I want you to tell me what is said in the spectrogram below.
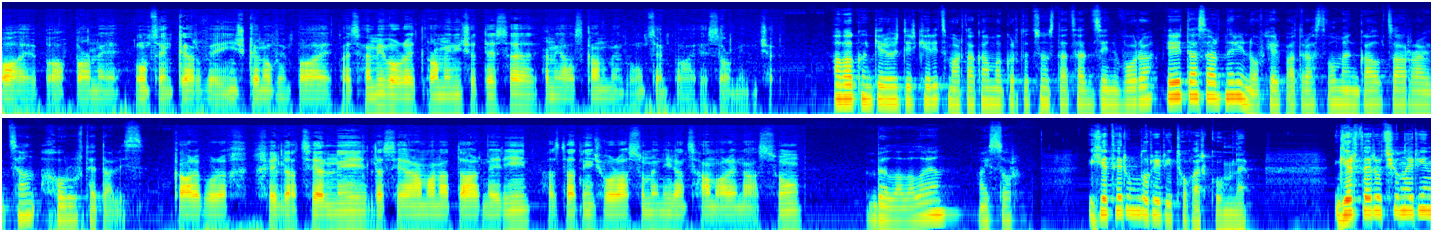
պահե, պահպանե, ոնց են կռվե, ինչ գնով են պահե, բայց հիմի որ այդ ամեն ինչը տեսա, հիմի հասկանում եմ ոնց են պահե այս ամեն ինչը։ Ավակ ընկերոջ դիրքերից մարտական մկրտություն ստացած զինվորը երիտասարդներին, ովքեր պատրաստվում են գալ ծառայության, խորհուրդ է տալիս։ Կարևորը խելացիելնի լսի հրամանատարներին, հաստատ ինչ որ ասում են իրանց համար են ասում, Բելալալայան այսօր Եթերում լուրերի թողարկումն է։ Գերտերություններին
